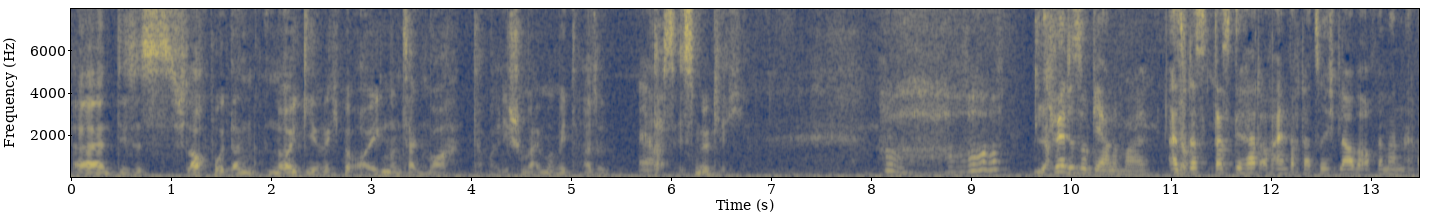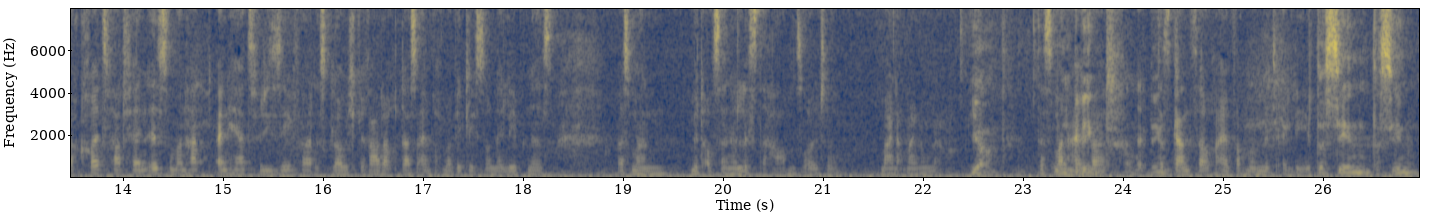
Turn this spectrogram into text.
äh, dieses Schlauchboot dann neugierig beäugen und sagen, boah, da wollte ich schon mal immer mit. Also ja. das ist möglich. Oh, ja. Ich würde so gerne mal. Also ja. das, das gehört auch einfach dazu. Ich glaube, auch wenn man einfach Kreuzfahrtfan ist und man hat ein Herz für die Seefahrt, ist, glaube ich, gerade auch das einfach mal wirklich so ein Erlebnis, was man mit auf seiner Liste haben sollte, meiner Meinung nach. Ja. Dass man einfach unbedingt. das Ganze auch einfach mal miterlebt. Das sehen, das sehen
